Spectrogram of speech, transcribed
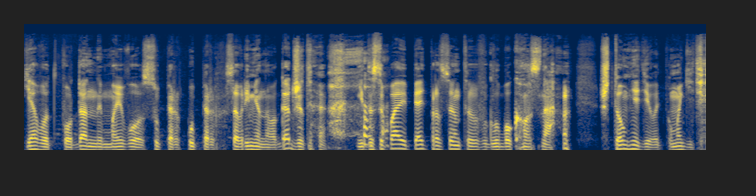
я вот по данным моего супер-пупер современного гаджета не досыпаю 5% глубокого сна. Что мне делать? Помогите.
